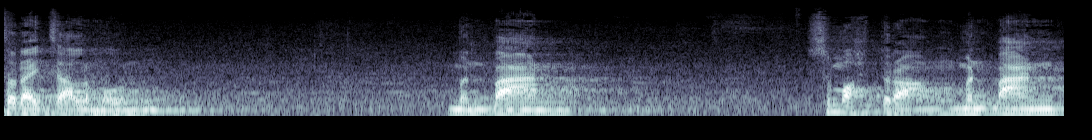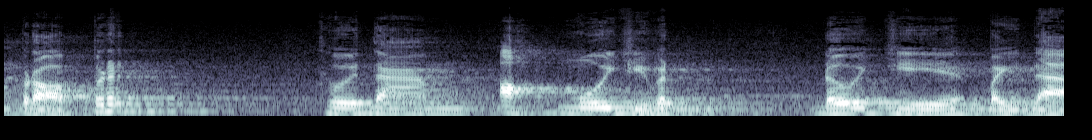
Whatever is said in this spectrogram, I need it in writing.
ស្ដេចសាឡូមោនមិនបានស្មោះត្រង់មិនបានប្រព្រឹត្តធ្វើតាមអស់មួយជីវិតដូចជាបិតា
